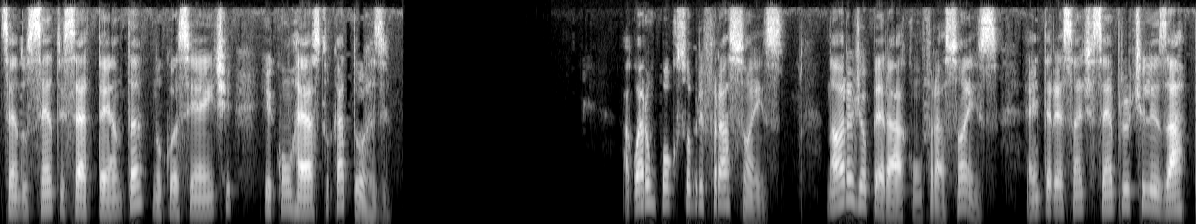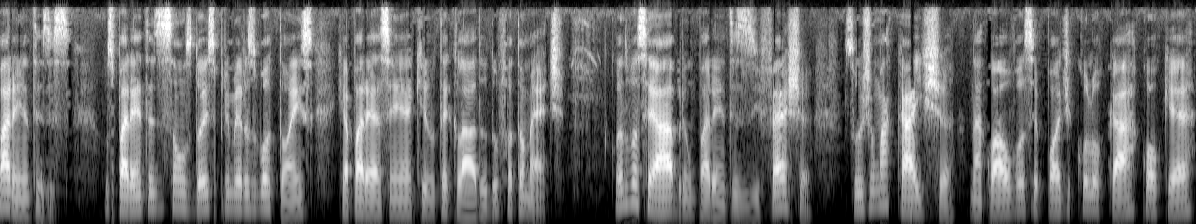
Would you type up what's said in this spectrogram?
sendo 170 no quociente e com o resto 14. Agora um pouco sobre frações. Na hora de operar com frações, é interessante sempre utilizar parênteses. Os parênteses são os dois primeiros botões que aparecem aqui no teclado do Photomatch. Quando você abre um parênteses e fecha, surge uma caixa na qual você pode colocar qualquer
